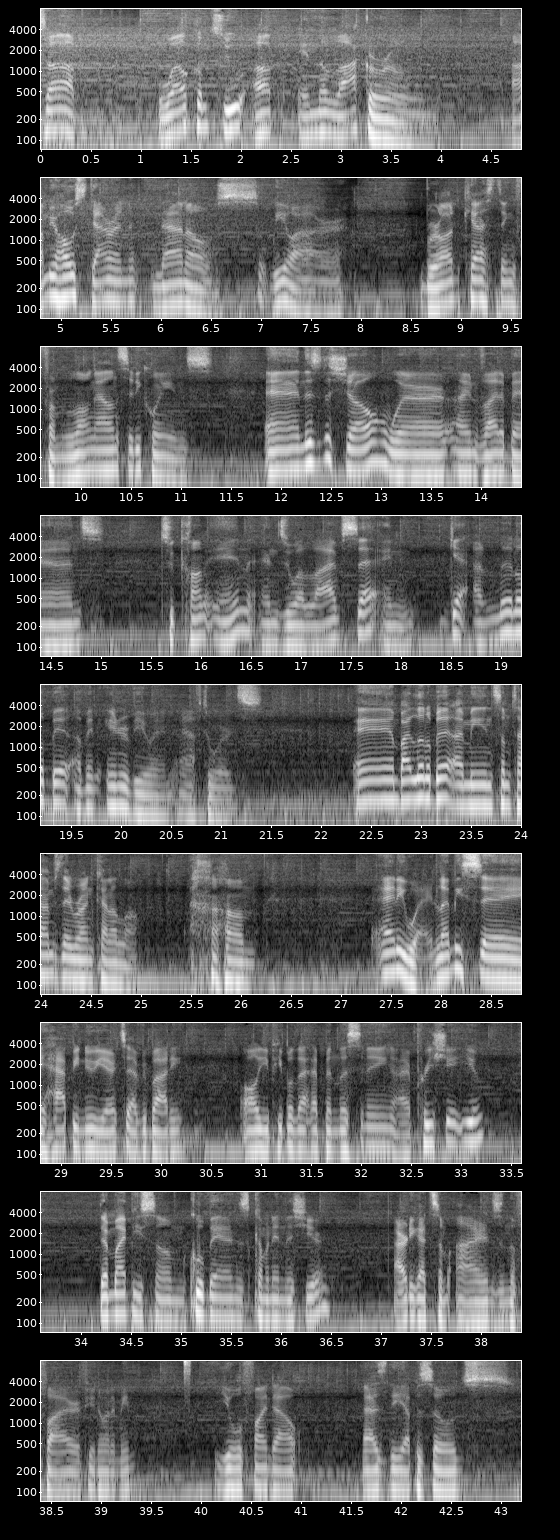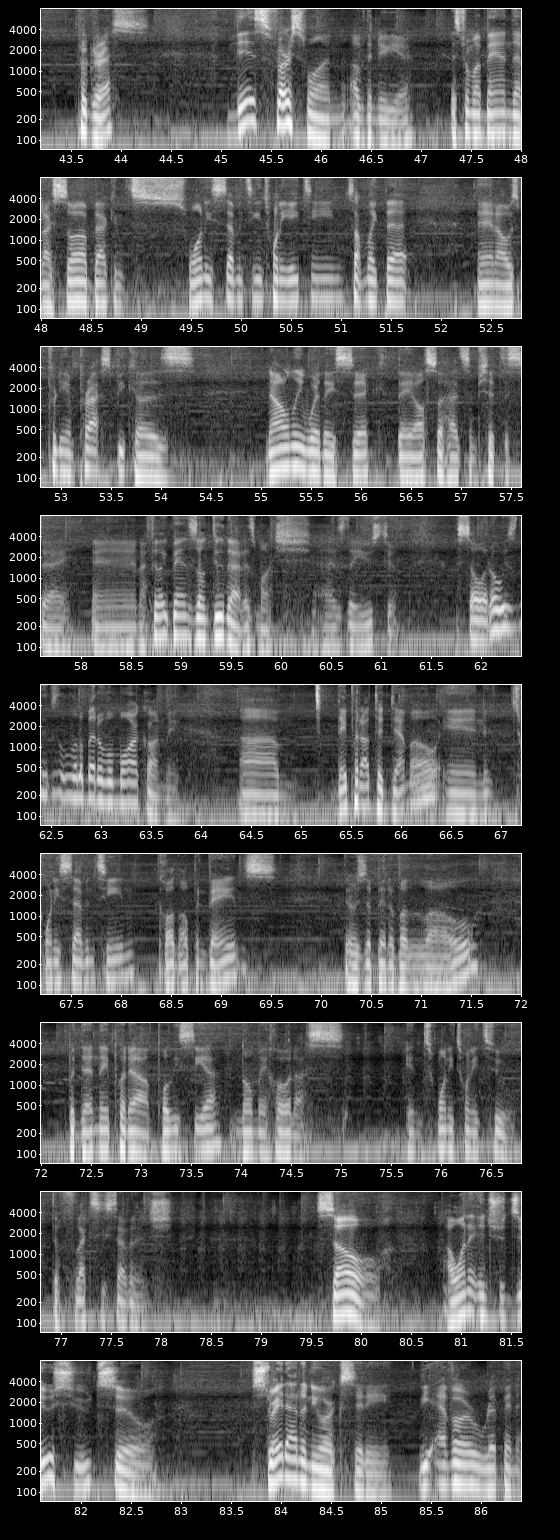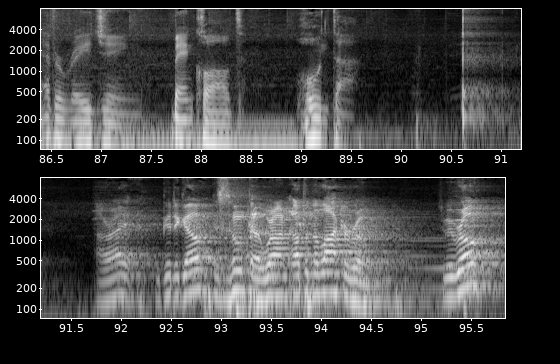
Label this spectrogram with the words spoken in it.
What's up? Welcome to Up in the Locker Room. I'm your host, Darren Nanos. We are broadcasting from Long Island City, Queens. And this is the show where I invite a band to come in and do a live set and get a little bit of an interview in afterwards. And by little bit, I mean sometimes they run kind of long. um, anyway, let me say Happy New Year to everybody. All you people that have been listening, I appreciate you. There might be some cool bands coming in this year. I already got some irons in the fire, if you know what I mean. You will find out as the episodes progress. This first one of the new year is from a band that I saw back in 2017, 2018, something like that. And I was pretty impressed because not only were they sick, they also had some shit to say. And I feel like bands don't do that as much as they used to. So it always leaves a little bit of a mark on me. Um, they put out the demo in 2017 called Open Veins. There was a bit of a low, but then they put out Policia No Mejoras in 2022, the Flexi 7 inch. So, I want to introduce you to straight out of New York City, the ever ripping, ever raging band called Junta. All right, good to go. This is Junta. We're on up in the locker room. Should we roll?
